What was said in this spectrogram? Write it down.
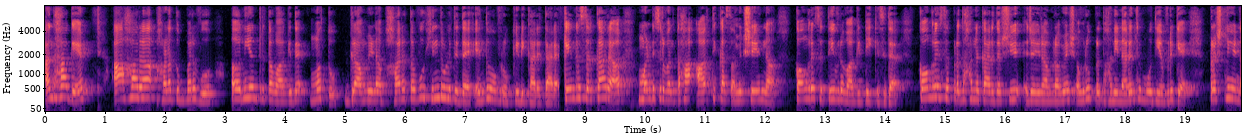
ಅಂದಹಾಗೆ, ಆಹಾರ, ಹಣದುಬ್ಬರವು ಅನಿಯಂತ್ರಿತವಾಗಿದೆ ಮತ್ತು ಗ್ರಾಮೀಣ ಭಾರತವು ಹಿಂದುಳಿದಿದೆ ಎಂದು ಅವರು ಕಿಡಿಕಾರಿದ್ದಾರೆ. ಕೇಂದ್ರ ಸರ್ಕಾರ ಮಂಡಿಸಿರುವಂತಹ ಆರ್ಥಿಕ ಸಮೀಕ್ಷೆಯನ್ನ ಕಾಂಗ್ರೆಸ್ ತೀವ್ರವಾಗಿ ಟೀಕಿಸಿದೆ. ಕಾಂಗ್ರೆಸ್ ಪ್ರಧಾನ ಕಾರ್ಯದರ್ಶಿ ಜೈರಾಮ್ ರಮೇಶ್ ಅವರು ಪ್ರಧಾನಿ ನರೇಂದ್ರ ಮೋದಿ ಅವರಿಗೆ ಪ್ರಶ್ನೆಯನ್ನ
